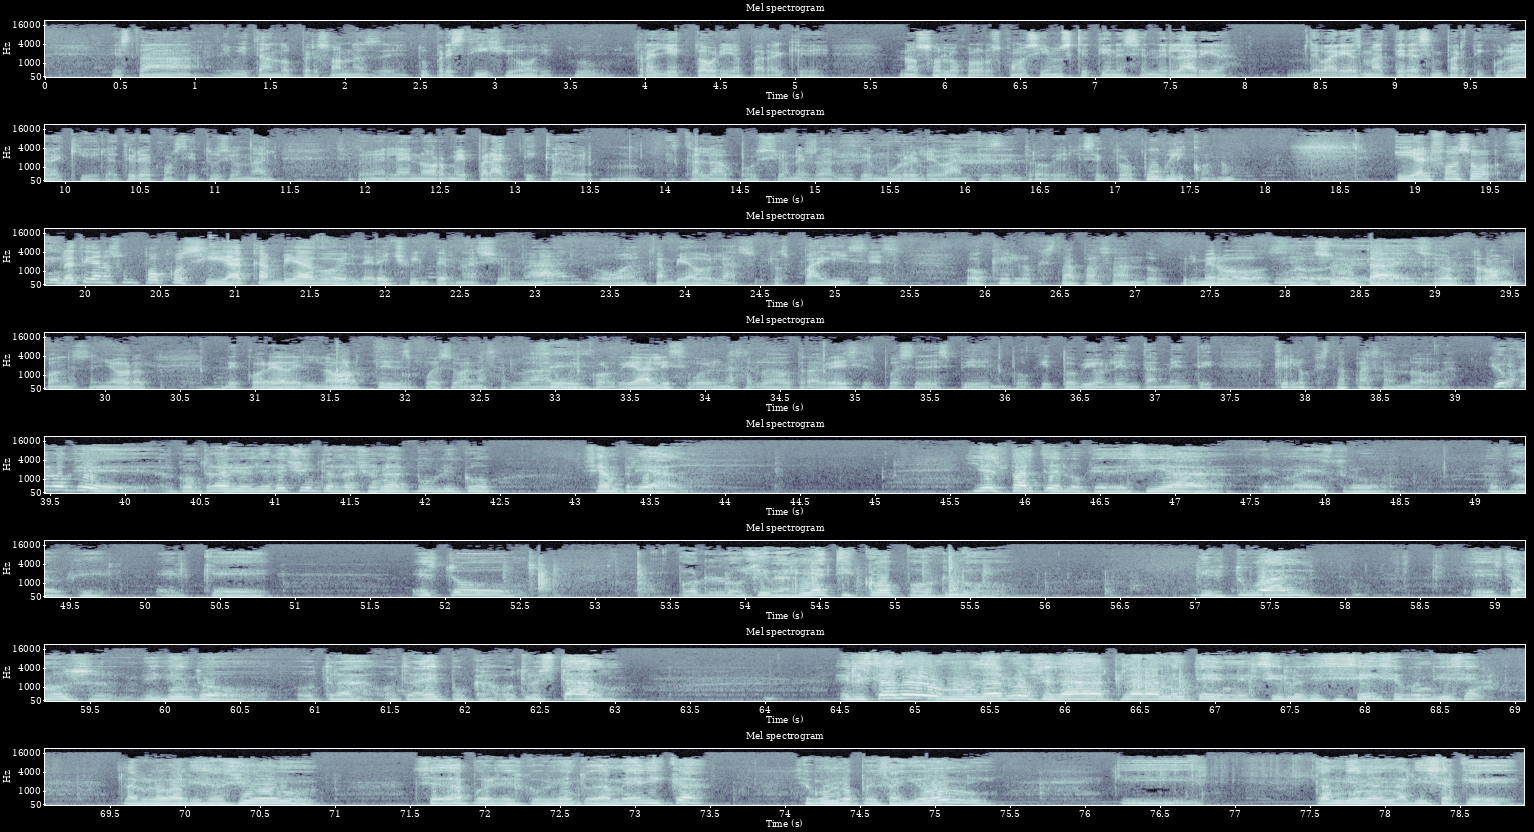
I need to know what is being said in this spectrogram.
está invitando personas de tu prestigio y tu trayectoria para que no solo con los conocimientos que tienes en el área de varias materias en particular aquí la teoría constitucional, sino también la enorme práctica de haber escalado posiciones realmente muy relevantes dentro del sector público, ¿no? Y Alfonso, platícanos un poco si ha cambiado el derecho internacional o han cambiado las, los países o qué es lo que está pasando. Primero se insulta eh, el señor Trump con el señor de Corea del Norte, después se van a saludar muy cordiales, se vuelven a saludar otra vez y después se despiden un poquito violentamente. ¿Qué es lo que está pasando ahora? Yo creo que, al contrario, el derecho internacional público se ha ampliado. Y es parte de lo que decía el maestro Santiago el que esto, por lo cibernético, por lo virtual, eh, estamos viviendo otra, otra época, otro estado. El estado moderno se da claramente en el siglo XVI, según dicen. La globalización se da por el descubrimiento de América, según López Ayón, y, también analiza que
